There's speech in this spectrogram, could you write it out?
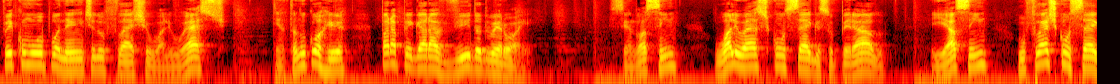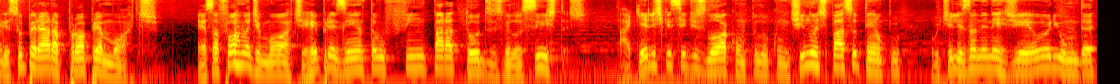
foi como oponente do Flash Wally West, tentando correr para pegar a vida do herói. Sendo assim, o Wally West consegue superá-lo, e assim, o Flash consegue superar a própria morte. Essa forma de morte representa o fim para todos os velocistas, aqueles que se deslocam pelo contínuo espaço-tempo utilizando energia oriunda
